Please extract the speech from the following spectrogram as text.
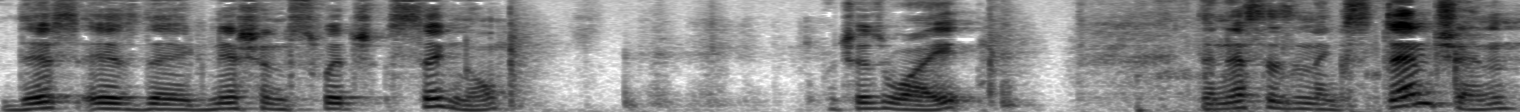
This is the ignition switch signal, which is white. Then this is an extension,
